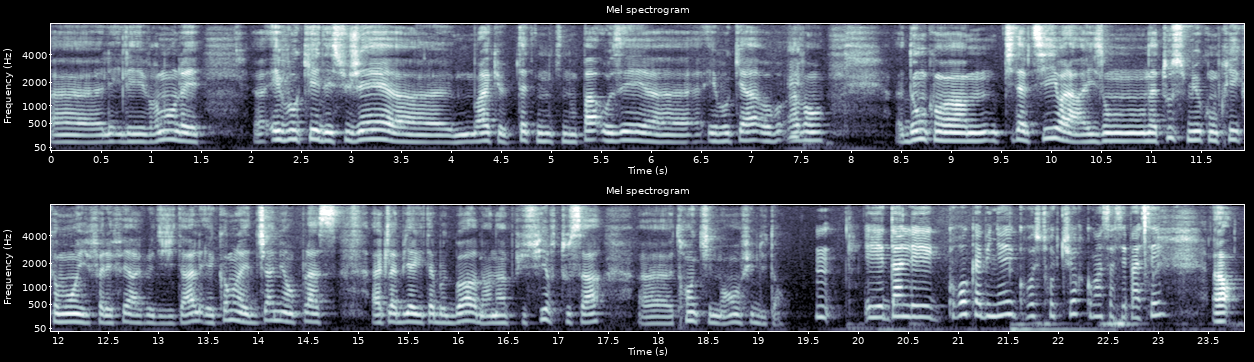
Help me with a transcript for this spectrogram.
euh, les, vraiment les, euh, évoquer des sujets voilà, que peut-être qu'ils n'ont pas osé évoquer avant. Donc petit à petit, voilà, ils ont, on a tous mieux compris comment il fallait faire avec le digital et comme on l'avait déjà mis en place avec la BI et les tableaux de bord, ben, on a pu suivre tout ça tranquillement au fil du temps. Mm. Et dans les gros cabinets, grosses structures, comment ça s'est passé? Alors,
